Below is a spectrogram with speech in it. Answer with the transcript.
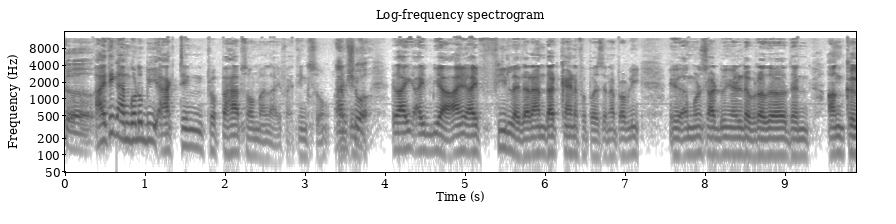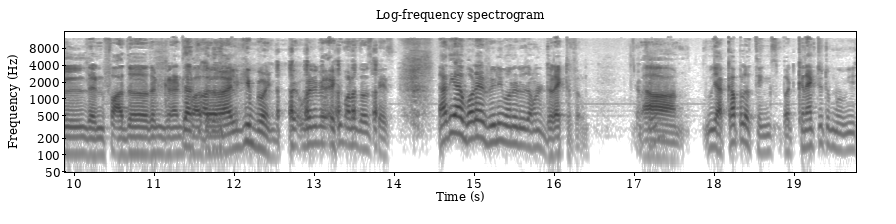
Uh, I think I'm going to be acting perhaps all my life. I think so. I I'm think sure. so. I, I, yeah, I, I feel like that. I'm that kind of a person. I probably, uh, I'm going to start doing elder brother, then uncle, then father, then grandfather. I'll keep going. One of those phases. I think I, what I really want to do is I want to direct a film. Um, yeah, a couple of things, but connected to movies.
